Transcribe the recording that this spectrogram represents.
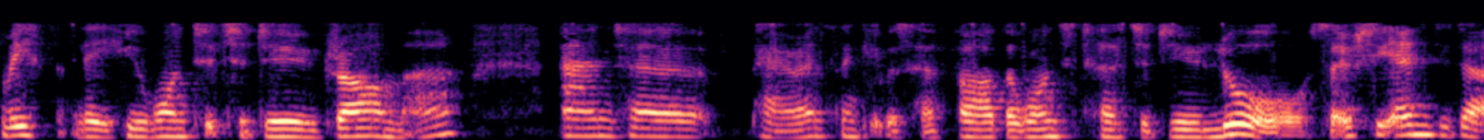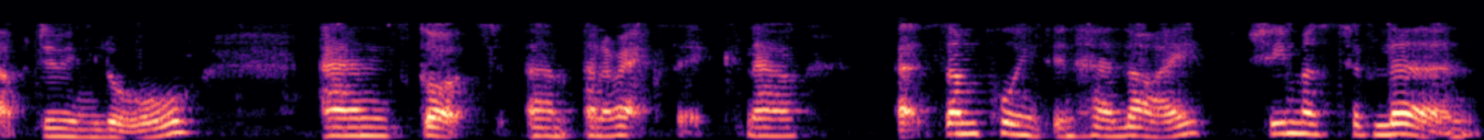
recently who wanted to do drama and her parents, I think it was her father, wanted her to do law. So she ended up doing law and got um, anorexic. Now, at some point in her life, she must have learned,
